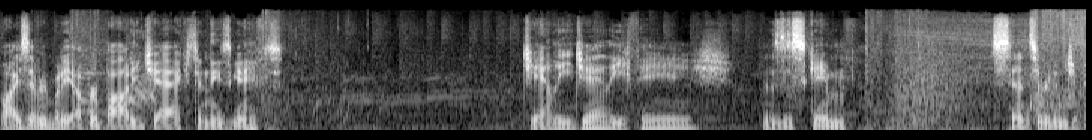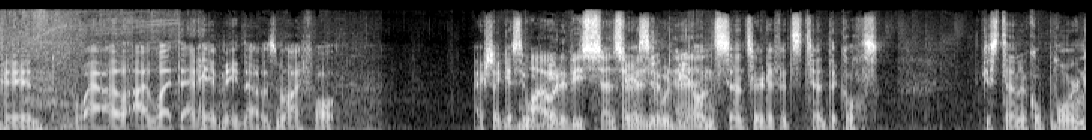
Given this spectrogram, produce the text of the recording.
Why is everybody upper body jacked in these games? Jelly jellyfish. Is this game censored in Japan? Wow, I, I let that hit me. That was my fault. Actually, I guess it Why would, would it be censored I guess in it would be uncensored if it's tentacles. Because tentacle porn.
